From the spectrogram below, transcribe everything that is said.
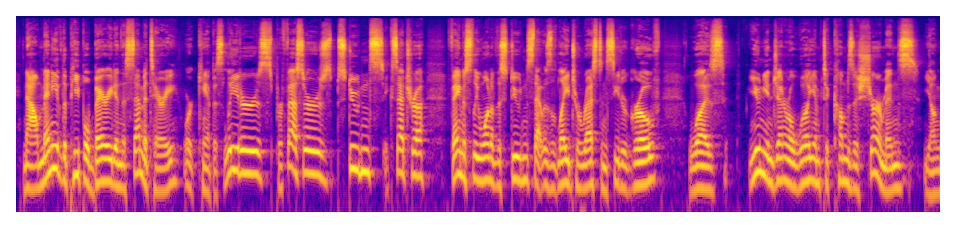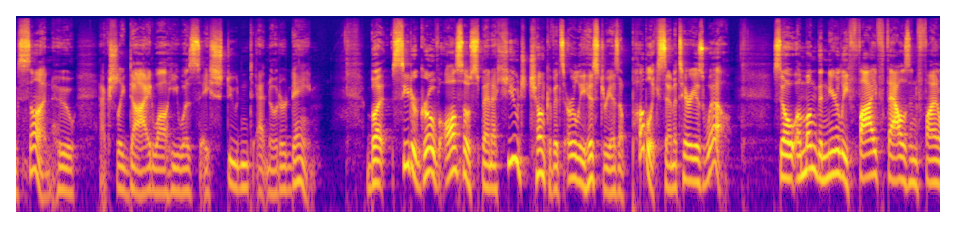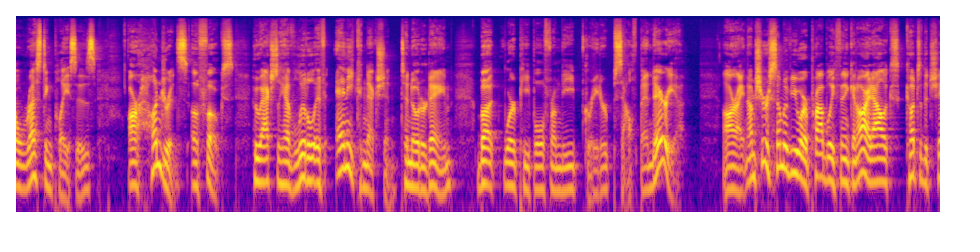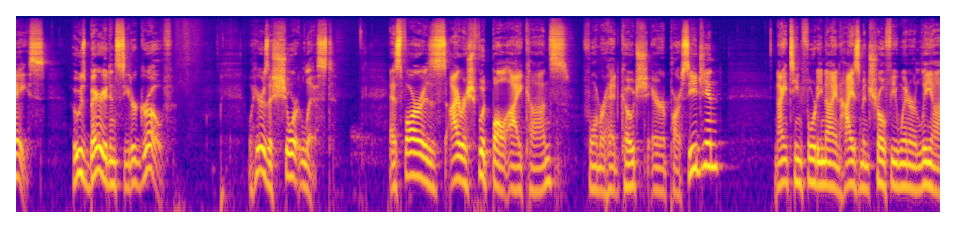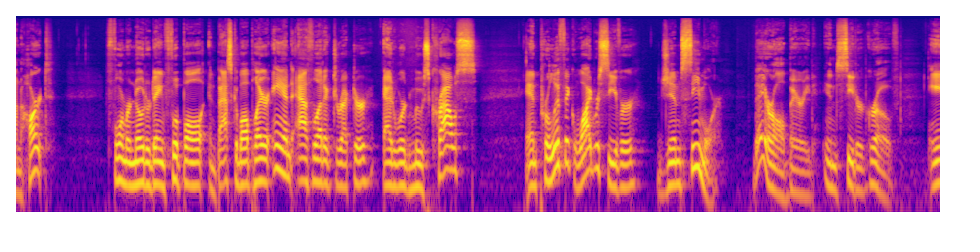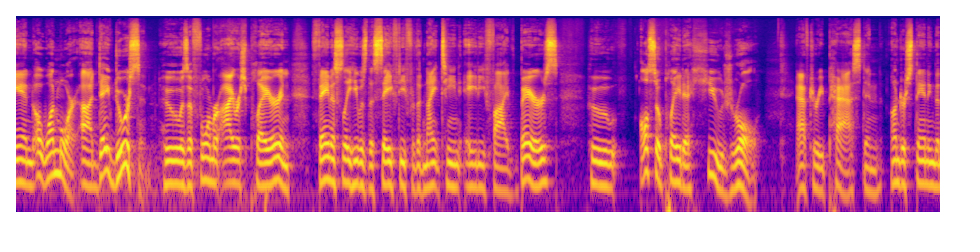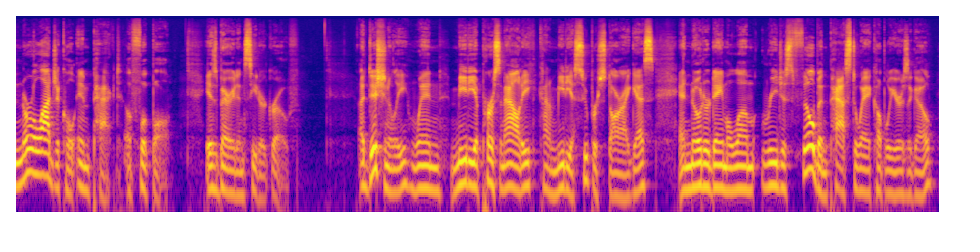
Now, many of the people buried in the cemetery were campus leaders, professors, students, etc. Famously, one of the students that was laid to rest in Cedar Grove was Union General William Tecumseh Sherman's young son, who actually died while he was a student at Notre Dame. But Cedar Grove also spent a huge chunk of its early history as a public cemetery as well. So, among the nearly 5,000 final resting places, are hundreds of folks who actually have little, if any, connection to Notre Dame, but were people from the greater South Bend area. All right, and I'm sure some of you are probably thinking, all right, Alex, cut to the chase. Who's buried in Cedar Grove? Well, here's a short list. As far as Irish football icons, former head coach Ara Parseghian, 1949 Heisman Trophy winner Leon Hart, former Notre Dame football and basketball player and athletic director Edward Moose Krause, and prolific wide receiver Jim Seymour. They are all buried in Cedar Grove. And oh, one more uh, Dave Duerson, who was a former Irish player, and famously, he was the safety for the 1985 Bears, who also played a huge role after he passed in understanding the neurological impact of football is buried in Cedar Grove. Additionally, when media personality, kind of media superstar, I guess, and Notre Dame alum Regis Philbin passed away a couple years ago,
